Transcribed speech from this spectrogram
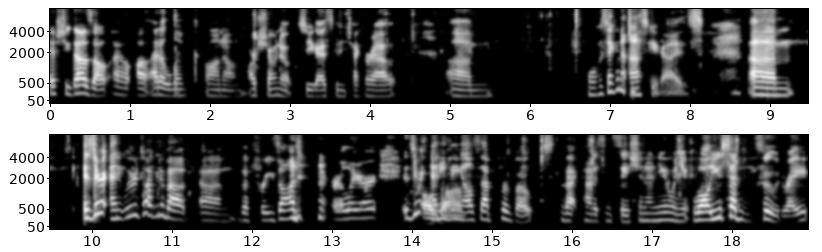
if she does, I'll I'll, I'll add a link on um, our show notes so you guys can check her out. Um, what was I going to ask you guys? Um, is there any? We were talking about um, the frisson earlier. Is there Oh, anything God. else that provokes that kind of sensation in you when you? Well, you said food, right?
